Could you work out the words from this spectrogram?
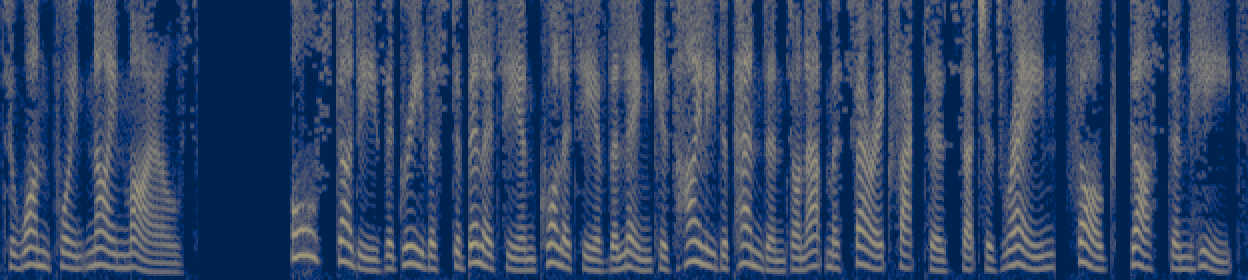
to 1.9 miles. All studies agree the stability and quality of the link is highly dependent on atmospheric factors such as rain, fog, dust and heat.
